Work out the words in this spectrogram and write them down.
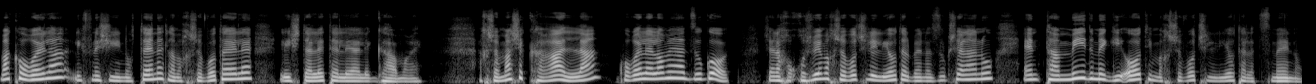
מה קורה לה לפני שהיא נותנת למחשבות האלה להשתלט עליה לגמרי. עכשיו, מה שקרה לה, קורה ללא מעט זוגות. כשאנחנו חושבים מחשבות שליליות על בן הזוג שלנו, הן תמיד מגיעות עם מחשבות שליליות על עצמנו.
